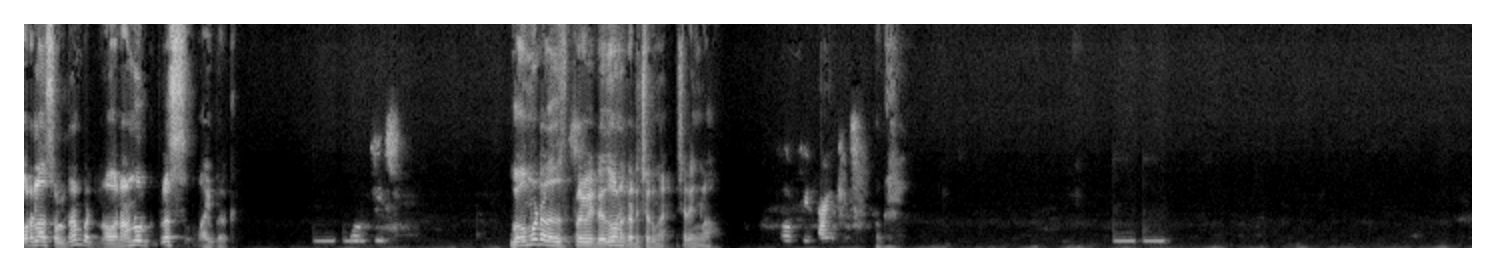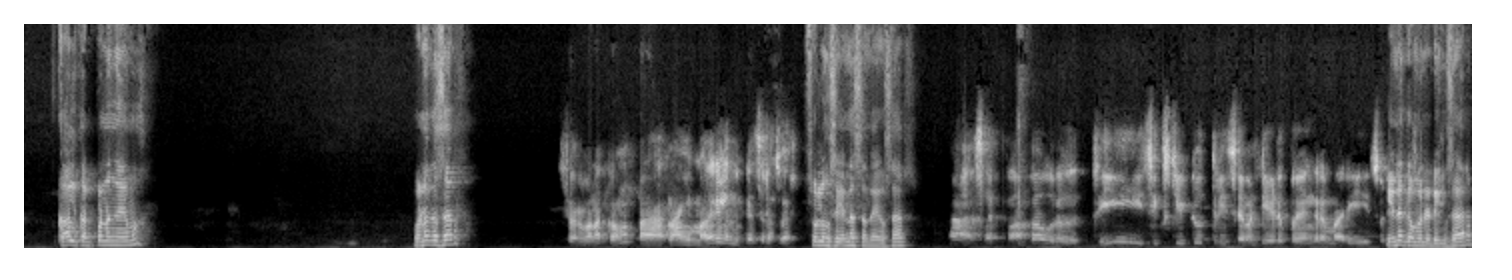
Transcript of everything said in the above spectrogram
ஓரலாக சொல்கிறேன் பட் நானூறுக்கு ப்ளஸ் வாய்ப்பு இருக்கு. ஓகே கவர்மெண்ட் அல்லது ப்ரைவேட் ஏதோ ஒன்று கிடச்சிருங்க. சரிங்களா? Okay thank you okay call cut பண்ணுங்க ஏமா வணக்கம் சார் சார் வணக்கம். நான் இங்க மதுரையில இருந்து பேசுறேன் சார் சொல்லுங்கள் சார் என்ன சந்தேகம் சார் சார் பாப்பா ஒரு three sixty to three seventy எடுப்பேங்கிற மாதிரி என்ன கம்யூனிட்டிங்க சார்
